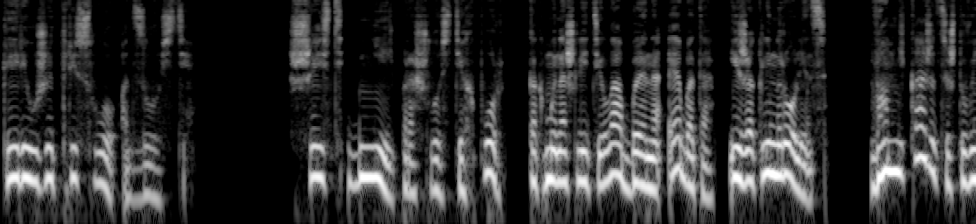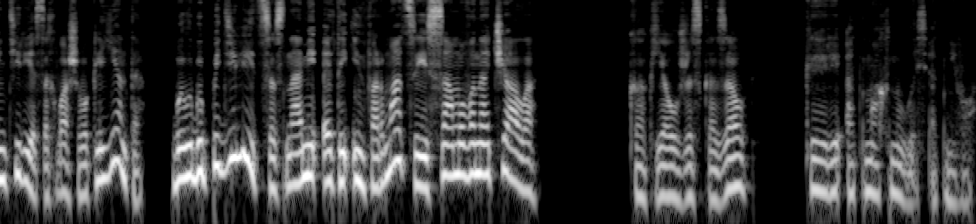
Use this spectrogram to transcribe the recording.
Кэрри уже трясло от злости. Шесть дней прошло с тех пор, как мы нашли тела Бена Эббота и Жаклин Роллинс. Вам не кажется, что в интересах вашего клиента было бы поделиться с нами этой информацией с самого начала. Как я уже сказал, Кэрри отмахнулась от него.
